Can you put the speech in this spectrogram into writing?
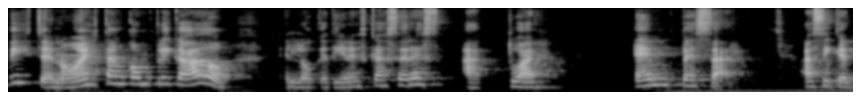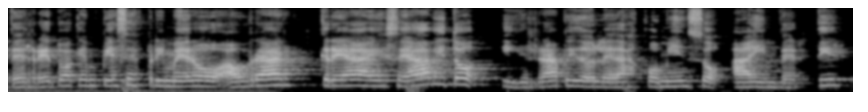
¿Viste? No es tan complicado. Lo que tienes que hacer es actuar, empezar. Así que te reto a que empieces primero a ahorrar, crea ese hábito y rápido le das comienzo a invertir,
